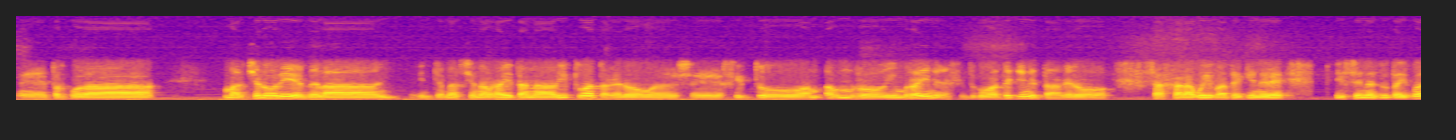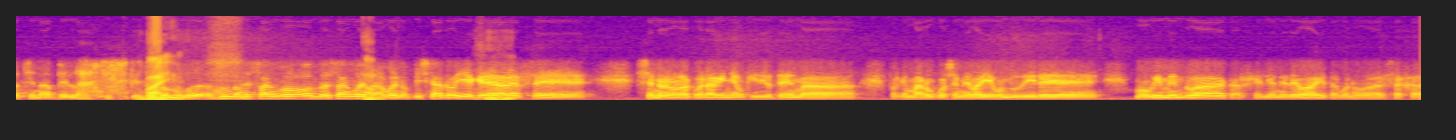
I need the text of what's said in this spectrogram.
e, torko da Martxelo Diez dela internazional gaietan aditua, eta gero ez, Egipto Amro Imbrain, Egiptuko batekin, eta gero Zaharagui batekin ere, izen ez dut aipatzen apela, bai. ondo esango, ondo esango, eta, ah. bueno, pizkat horiek uh -huh. Agertze zenuen olako eragin auki dioten, ba, porque Marruko zen ebai egondu dire mugimenduak, Argelian ere bai, eta, bueno, Zaha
